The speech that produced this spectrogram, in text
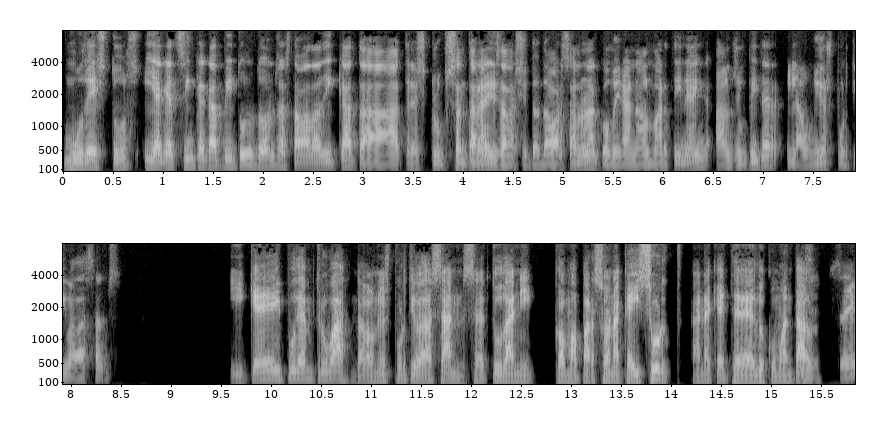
modestos i aquest cinquè capítol doncs, estava dedicat a tres clubs centenaris de la ciutat de Barcelona, com eren el Martinenc, el Júpiter i la Unió Esportiva de Sants. I què hi podem trobar de la Unió Esportiva de Sants, eh, tu, Dani, com a persona que hi surt en aquest eh, documental? Sí.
